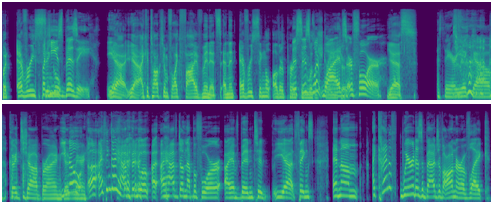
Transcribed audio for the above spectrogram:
but every single but single. he's busy. yeah. yeah, I could talk to him for like five minutes, and then every single other person. This is what wives are for. Yes. There you go. Good job, Brian. You know, uh, I think I have been to. A, I, I have done that before. I have been to yeah things, and um, I kind of wear it as a badge of honor of like.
